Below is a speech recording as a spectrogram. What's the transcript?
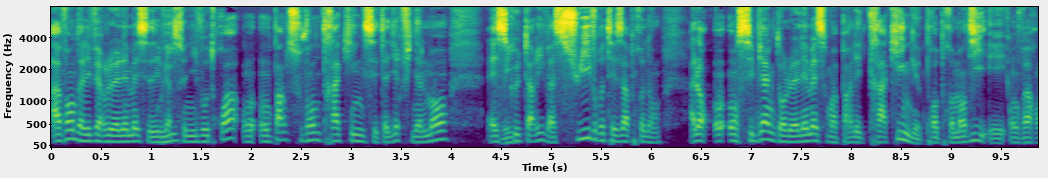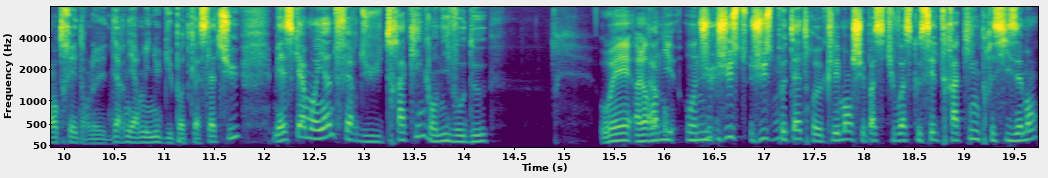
avant d'aller vers le LMS et vers ce niveau 3, on, parle souvent de tracking, c'est-à-dire finalement, est-ce que tu arrives à suivre tes apprenants? Alors, on, sait bien que dans le LMS, on va parler de tracking proprement dit, et on va rentrer dans les dernières minutes du podcast là-dessus, mais est-ce qu'il y a moyen de faire du tracking en niveau 2 Oui, alors, Juste, juste peut-être, Clément, je ne sais pas si tu vois ce que c'est le tracking précisément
